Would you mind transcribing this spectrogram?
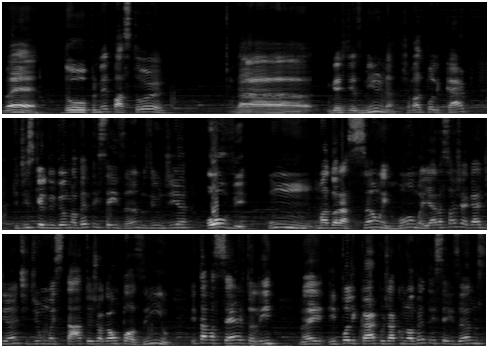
não é, do primeiro pastor da igreja de Esmirna, chamado Policarpo, que diz que ele viveu 96 anos e um dia houve um, uma adoração em Roma e era só chegar diante de uma estátua e jogar um pozinho e estava certo ali. Né? E Policarpo, já com 96 anos,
